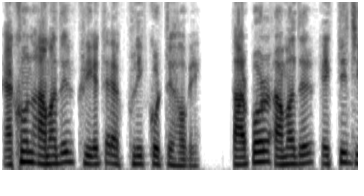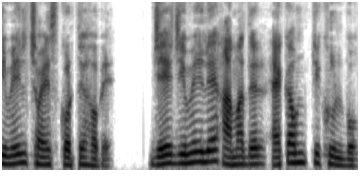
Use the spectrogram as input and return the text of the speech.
এখন আমাদের ক্রিয়েট অ্যাপ ক্লিক করতে হবে। তারপর আমাদের একটি জিমেইল চয়েস করতে হবে। যে জিমেইলে আমাদের অ্যাকাউন্টটি খুলব।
